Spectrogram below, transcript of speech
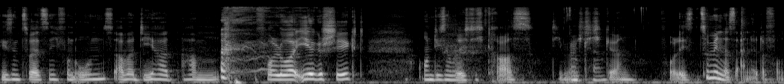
Die sind zwar jetzt nicht von uns, aber die hat, haben Follower ihr geschickt und die sind richtig krass. Die möchte okay. ich gern vorlesen. Zumindest eine davon.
